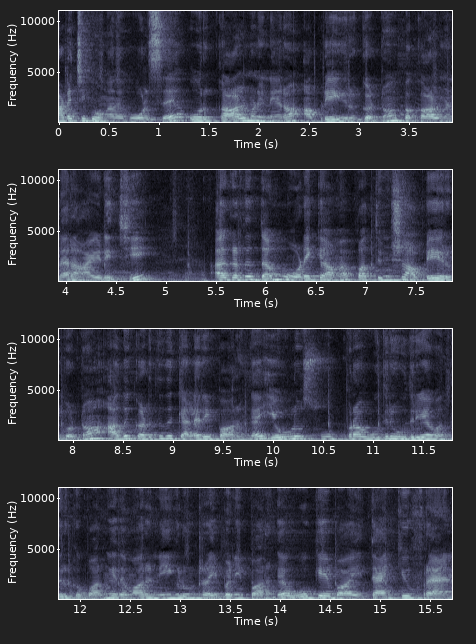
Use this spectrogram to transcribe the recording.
அடைச்சிக்கோங்க அந்த ஹோல்ஸை ஒரு கால் மணி நேரம் அப்படியே இருக்கட்டும். இப்போ கால் மணி நேரம் ஆயிடுச்சு. அதுக்கடுத்து தம் உடைக்காமல் பத்து நிமிஷம் அப்படியே இருக்கட்டும். அதுக்கு அடுத்தது கிளறி பாருங்கள் எவ்வளோ சூப்பராக உதிரி உதிரியாக வந்திருக்கு பாருங்கள் இதை மாதிரி நீங்களும் ட்ரை பண்ணி பாருங்கள் ஓகே பாய் தேங்க்யூ ஃப்ரெண்ட்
